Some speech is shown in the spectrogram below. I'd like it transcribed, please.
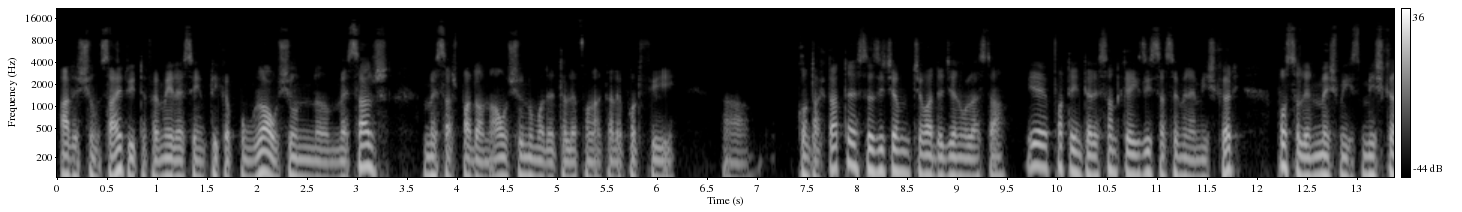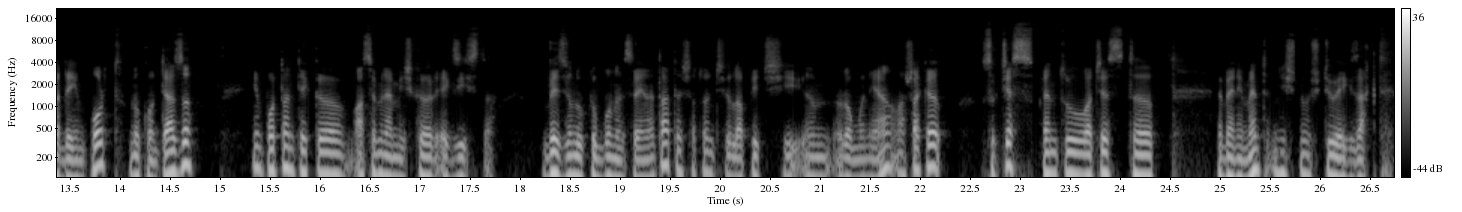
are și un site, uite, femeile se implică.ro, au și un mesaj, mesaj, pardon, au și un număr de telefon la care pot fi uh, contactate, să zicem ceva de genul ăsta. E foarte interesant că există asemenea mișcări, poți să le numești mișcări de import, nu contează. Important e că asemenea mișcări există. Vezi un lucru bun în străinătate și atunci îl aplici și în România, așa că succes pentru acest uh, eveniment, nici nu știu exact.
